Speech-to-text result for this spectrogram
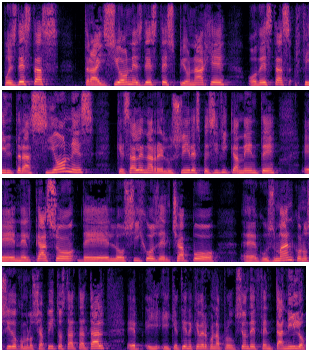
pues, de estas traiciones, de este espionaje o de estas filtraciones que salen a relucir específicamente en el caso de los hijos del Chapo eh, Guzmán, conocido como los Chapitos, tal, tal, tal, eh, y, que tiene que ver con la producción de fentanilo.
